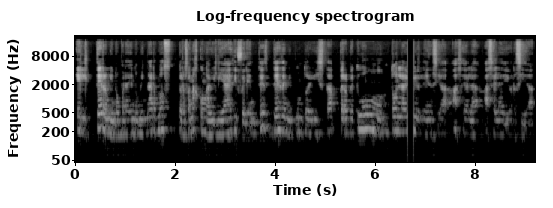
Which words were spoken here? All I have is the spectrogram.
El término para denominarnos personas con habilidades diferentes, desde mi punto de vista, perpetúa un montón la violencia hacia la, hacia la diversidad.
